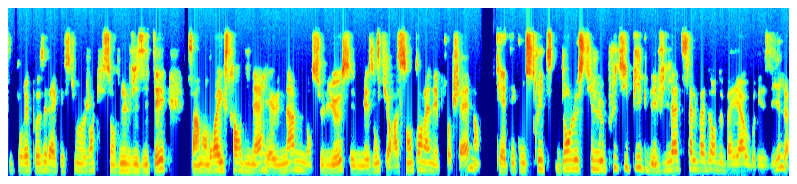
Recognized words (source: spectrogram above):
Vous pourrez poser la question aux gens qui sont venus le visiter. C'est un endroit extraordinaire. Il y a une âme dans ce lieu. C'est une maison qui aura 100 ans l'année prochaine, qui a été construite dans le style le plus typique des villas de Salvador de Bahia au Brésil,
